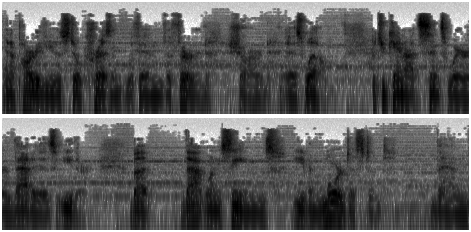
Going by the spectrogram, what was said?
And a part of you is still present within the third shard as well. But you cannot sense where that is either. But that one seems even more distant than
